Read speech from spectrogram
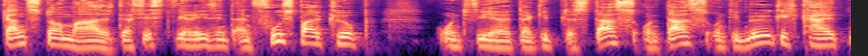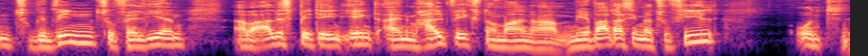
ganz normal. Das ist, wir sind ein Fußballclub und wir, da gibt es das und das und die Möglichkeiten zu gewinnen, zu verlieren, aber alles bitte in irgendeinem halbwegs normalen Rahmen. Mir war das immer zu viel und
